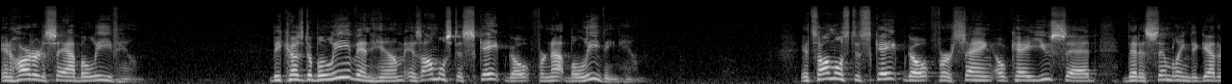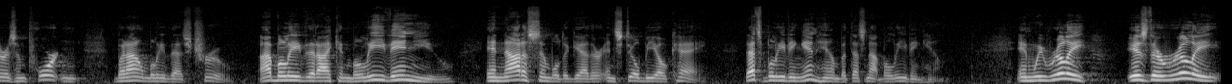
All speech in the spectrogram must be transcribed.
and harder to say, I believe Him. Because to believe in Him is almost a scapegoat for not believing Him. It's almost a scapegoat for saying, okay, you said that assembling together is important, but I don't believe that's true. I believe that I can believe in you and not assemble together and still be okay. That's believing in Him, but that's not believing Him. And we really, is there really,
